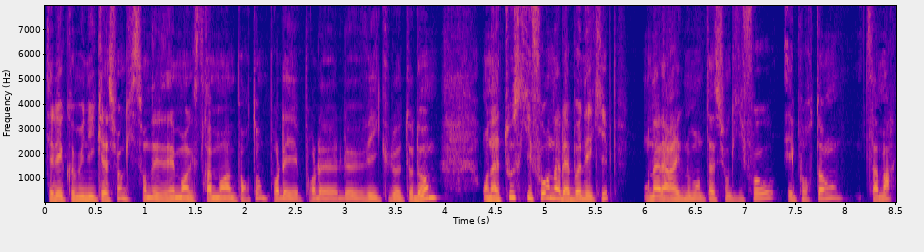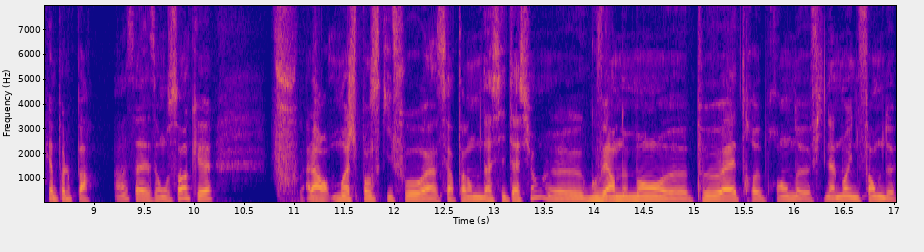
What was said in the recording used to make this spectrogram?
télécommunications, qui sont des éléments extrêmement importants pour, les, pour le, le véhicule autonome. On a tout ce qu'il faut, on a la bonne équipe, on a la réglementation qu'il faut, et pourtant, ça marque un peu le pas. Hein, ça, on sent que alors moi je pense qu'il faut un certain nombre d'incitations. Le gouvernement euh, peut être prendre euh, finalement une forme de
